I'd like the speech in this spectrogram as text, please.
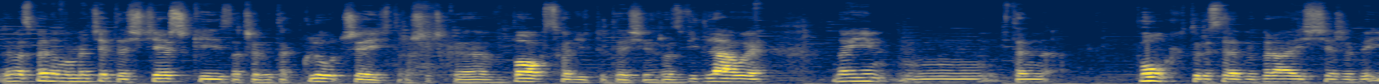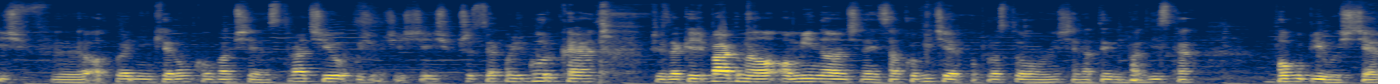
Natomiast w pewnym momencie te ścieżki zaczęły tak kluczyć, troszeczkę w bok schodzić, tutaj się rozwidlały. No i mm, ten punkt, który sobie wybraliście, żeby iść w odpowiednim kierunku, wam się stracił. Później musieliście iść przez jakąś górkę, przez jakieś bagno, ominąć, no i całkowicie po prostu się na tych bagniskach pogubiłyście.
